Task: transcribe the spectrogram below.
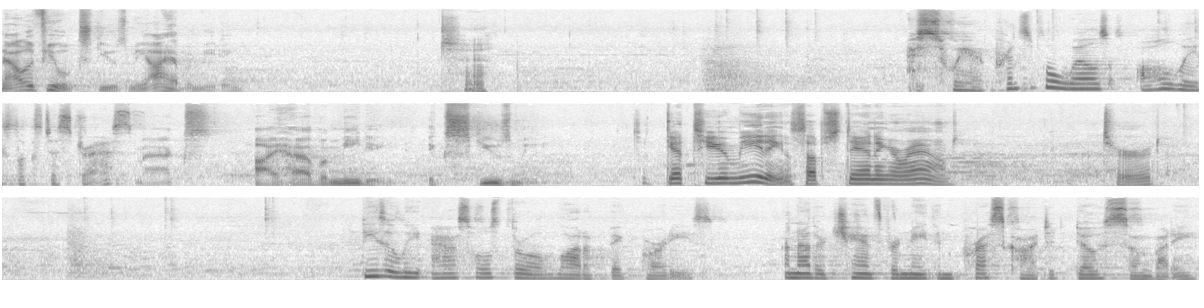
Now, if you'll excuse me, I have a meeting. I swear, Principal Wells always looks distressed. Max, I have a meeting. Excuse me. So get to your meeting and stop standing around. Turd. These elite assholes throw a lot of big parties. Another chance for Nathan Prescott to dose somebody.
